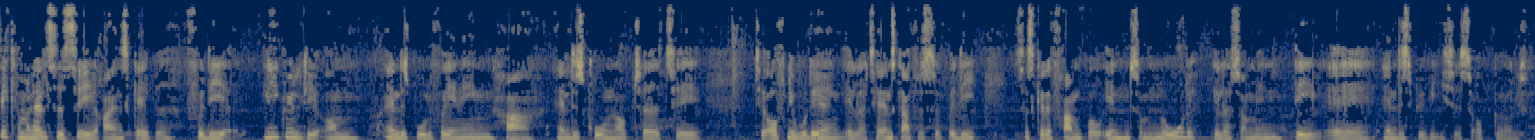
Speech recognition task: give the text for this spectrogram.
Det kan man altid se i regnskabet, fordi ligegyldigt om andelsboligforeningen har andelskronen optaget til, til offentlig vurdering eller til anskaffelse, fordi så skal det fremgå enten som note eller som en del af andelsbevisets opgørelse.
